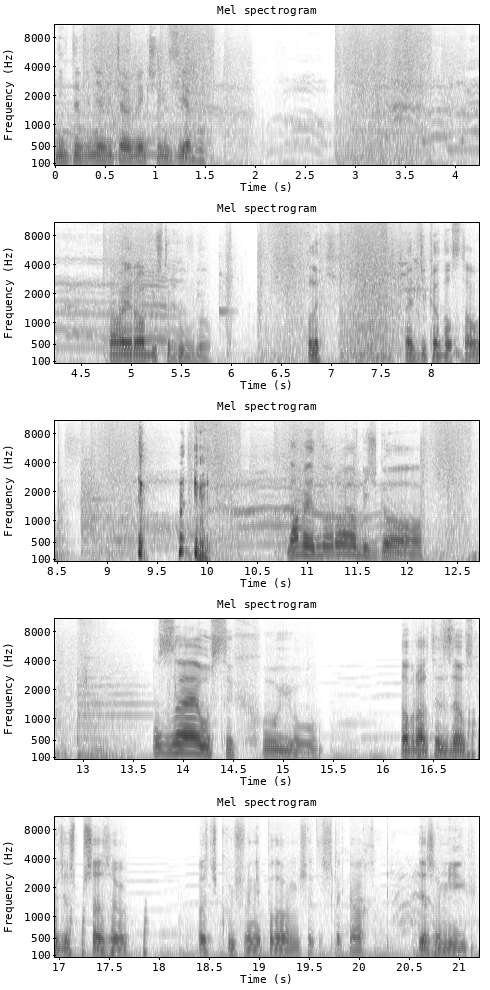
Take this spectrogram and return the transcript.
Nigdy nie widziałem większych zjebów. Dawaj, robisz to gówno. Ale hedzika dostał. Dawaj, no robisz go! No Zeus, ty chuju. Dobra, ale ten Zeus chociaż przeżył. Choć kuźwa nie podoba mi się też taka... Bierze mi ich.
